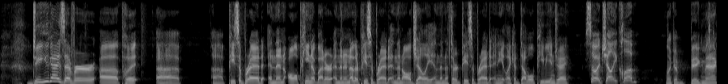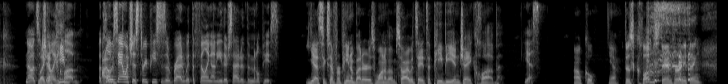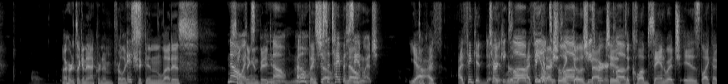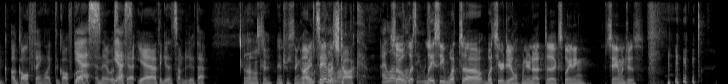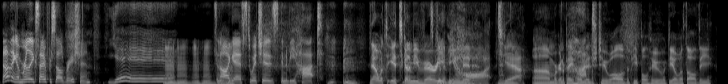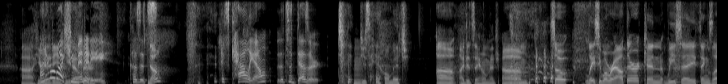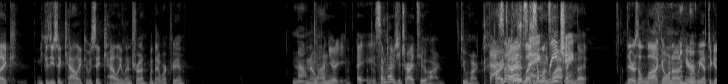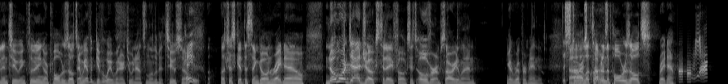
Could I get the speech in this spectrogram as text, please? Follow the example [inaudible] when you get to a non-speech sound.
Do you guys ever uh, put uh, a piece of bread and then all peanut butter and then another piece of bread and then all jelly and then a third piece of bread and eat like a double PB and J? So a jelly club? Like a Big Mac? No, it's a Like a jelly P- club. A club would- sandwich is three pieces of bread with the filling on either side of the middle piece. Yes, except for peanut butter is one of them. So I would say it's a PB and J club. Yes. Oh, cool. Yeah. Does club stand for anything? [laughs] I heard it's like an acronym for like It's- chicken, lettuce. No, Something it's, in bacon? No, no, I don't think it's just a type of No. sandwich. Yeah, Okay. I th- I think it Turkey it club, I think it actually club, goes back cheeseburger to club. the club sandwich is like a, a golf thing, like the golf club. Yes, and then it was yes. like a yeah. I think it had something to do with that. Oh, okay. Interesting. All right, Um, sandwich I love- talk. I love so, club La- sandwiches. Lacey, what uh, what's your deal when you're not uh, explaining sandwiches? [laughs] Nothing. I'm really excited for celebration. Yeah. Mm-hmm, mm-hmm. It's in August, which is going to be hot. [clears throat] Now it's it's going to be very It's gonna be humid. hot. Yeah, um, we're going to pay homage to all of the people who deal with all the uh, I humidity. don't know about and heat out there. humidity because it's No, [laughs] it's Cali. I don't. It's a desert. [laughs] Did you say homage? uh, I did say homage. Um, so [laughs] Lacey, when we're out there, can we say things like because you said Cali? Could we say Cali Lintra? Would that work for you? No. No, Don, you're. I, doesn't sometimes you try too hard. too hard. That's All right, what guys, I'm Good, like saying. someone's Reaching. laughing, but There's a lot going on here. we have to get into, including our poll results, and we have a giveaway winner to announce in a little bit too. So hey, let's just get this thing going right now. No more dad jokes today, folks. It's over. I'm sorry, Len. I got reprimanded. The store Uh, let's hop into closed. the poll results right now. [laughs]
